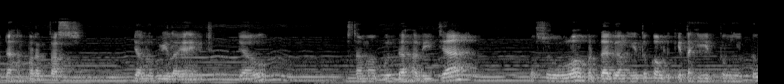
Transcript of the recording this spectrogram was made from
Sudah merentas jalur wilayah yang cukup jauh. Bersama Bunda Khadijah Rasulullah berdagang itu kalau kita hitung itu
